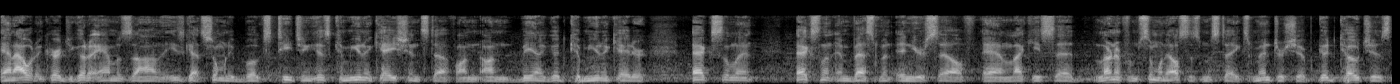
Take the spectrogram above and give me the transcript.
And I would encourage you go to Amazon. He's got so many books teaching his communication stuff on on being a good communicator. Excellent excellent investment in yourself. And like he said, learning from someone else's mistakes, mentorship, good coaches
